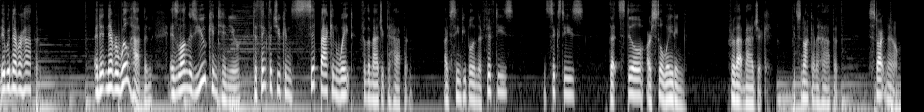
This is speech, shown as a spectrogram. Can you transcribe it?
It would never happen. And it never will happen as long as you continue to think that you can sit back and wait for the magic to happen. I've seen people in their 50s and 60s that still are still waiting for that magic. It's not going to happen. Start now.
